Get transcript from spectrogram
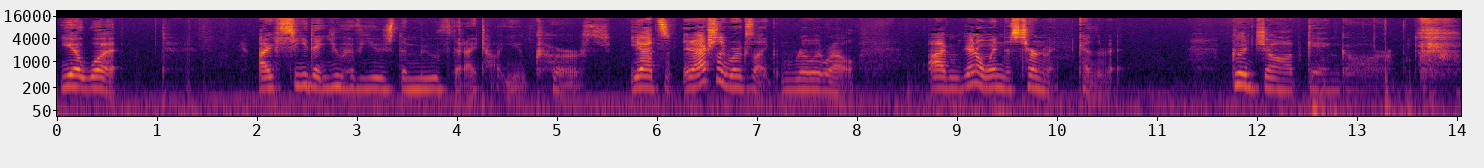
Yeah, what? I see that you have used the move that I taught you, Curse. Yeah, it's, it actually works like really well. I'm gonna win this tournament because of it. Good job, Gengar.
